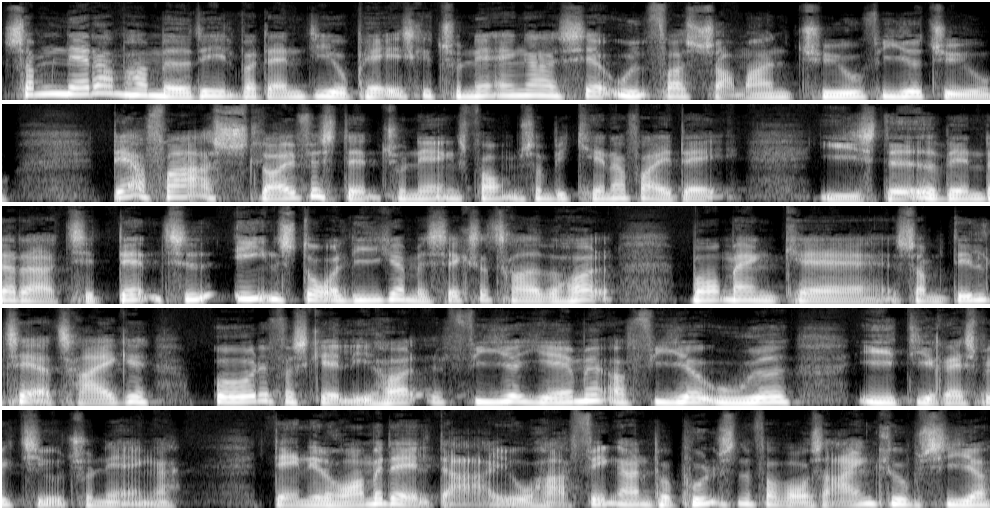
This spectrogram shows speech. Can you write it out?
som netop har meddelt, hvordan de europæiske turneringer ser ud for sommeren 2024. Derfra sløjfes den turneringsform, som vi kender fra i dag. I stedet venter der til den tid en stor liga med 36 hold, hvor man kan som deltager trække otte forskellige hold, fire hjemme og fire ude i de respektive turneringer. Daniel Rommedal, der jo har fingeren på pulsen for vores egen klub, siger,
